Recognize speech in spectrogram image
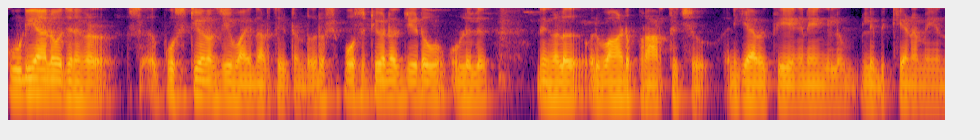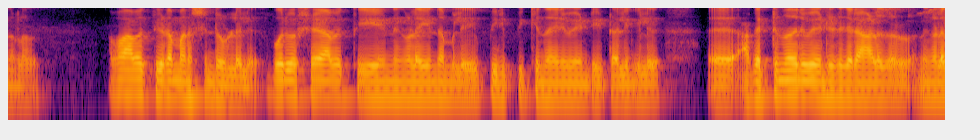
കൂടിയാലോചനകൾ പോസിറ്റീവ് എനർജിയുമായി നടത്തിയിട്ടുണ്ട്. ഒരു പോസിറ്റീവ് എനർജിയുടെ ഉള്ളിൽ നിങ്ങൾ ഒരുപാട് പ്രാർത്ഥിച്ചു. എനിക്ക് ആ വ്യക്തിയെ എങ്ങനെയെങ്കിലും ലഭിക്കണമേ എന്നുള്ളത്. അപ്പോൾ ആ വ്യക്തിയുടെ മനസ്സിന്റെ ഉള്ളിൽ ഇപ്പോൾ ഒരുപക്ഷെ ആ വ്യക്തിയെയും നിങ്ങളെയും തമ്മിൽ പിരിപ്പിക്കുന്നതിന് വേണ്ടിയിട്ട് അല്ലെങ്കിൽ അകറ്റുന്നതിന് വേണ്ടിയിട്ട് ചില ആളുകൾ നിങ്ങളെ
